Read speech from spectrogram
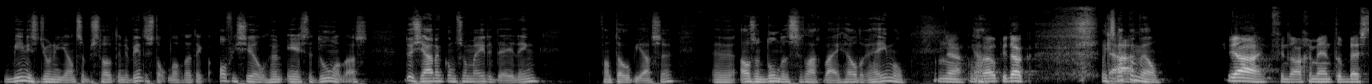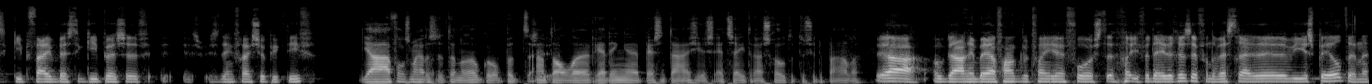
minus Johnny Jansen, besloot in de winterstop nog dat ik officieel hun eerste doelman was. Dus ja, dan komt zo'n mededeling van Tobiassen uh, als een donderslag bij heldere hemel. Ja, kom ja. op je dak. Ik snap hem wel. Ja, ik vind het argument op beste keeper, vijf beste keepers is, is, is denk ik vrij subjectief. Ja, volgens mij hadden ze het dan ook op het aantal uh, reddingen, percentages, et cetera, schoten tussen de palen. Ja, ook daarin ben je afhankelijk van je voorste, van je verdedigers en van de wedstrijden wie je speelt. En, uh,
